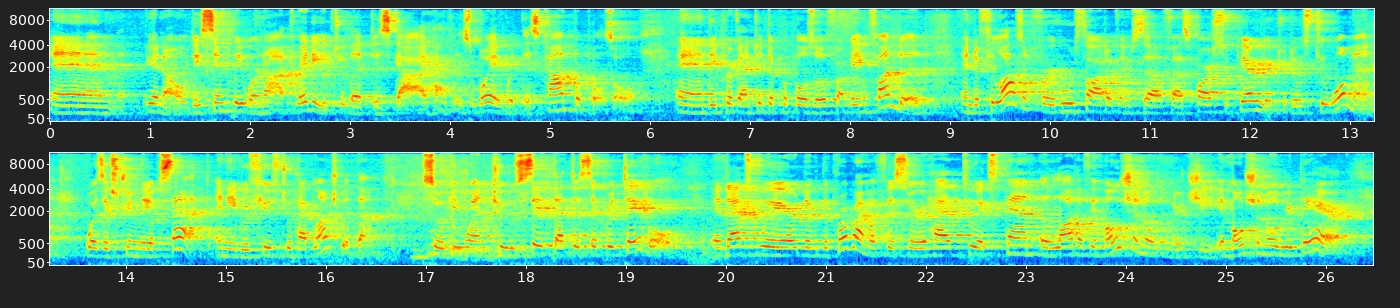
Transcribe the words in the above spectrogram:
And, you know, they simply were not ready to let this guy have his way with this Kant proposal. And they prevented the proposal from being funded. And the philosopher, who thought of himself as far superior to those two women, was extremely upset and he refused to have lunch with them. So he went to sit at a separate table. And that's where the, the program officer had to expend a lot of emotional energy, emotional repair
